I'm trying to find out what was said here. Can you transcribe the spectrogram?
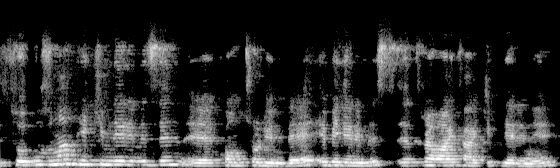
so- uzman hekimlerimizin e, kontrolünde ebelerimiz e, travay takiplerini,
